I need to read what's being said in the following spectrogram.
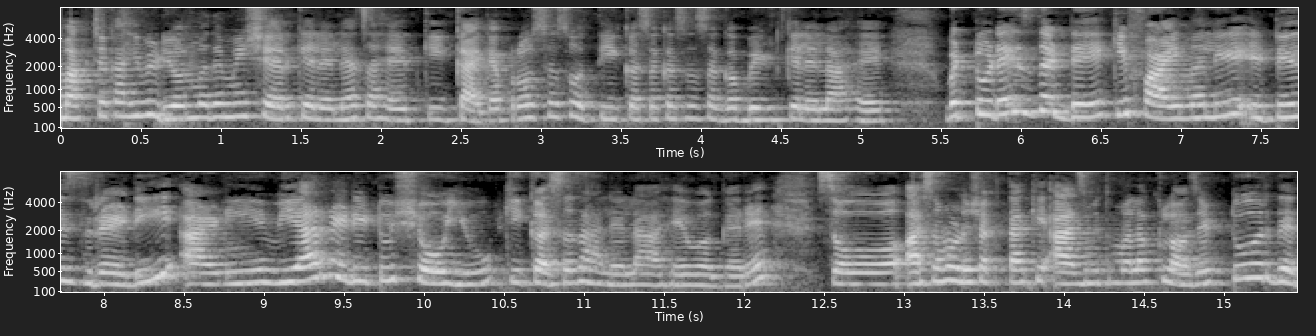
मागच्या काही व्हिडिओमध्ये मी शेअर केलेल्याच आहेत की काय काय प्रोसेस होती कसं कसं सगळं बिल्ड केलेलं आहे. But today is the day की फायनली इट इज रेडी आणि we are ready to show you की कसं झालेलं आहे वगैरे. सो असं म्हणू शकता की आज मी तुम्हाला क्लॉजेट टूर देते.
